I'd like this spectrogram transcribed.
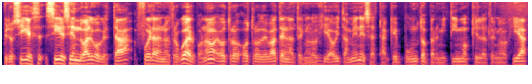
pero sigue sigue siendo algo que está fuera de nuestro cuerpo, ¿no? Otro otro debate en la tecnología hoy también es hasta qué punto permitimos que la tecnología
